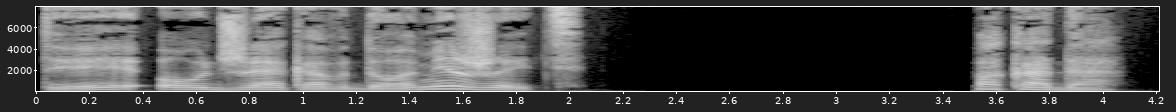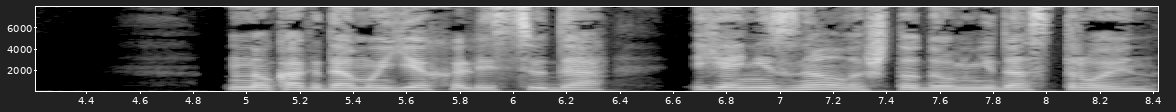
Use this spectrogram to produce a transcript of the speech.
Ты у Джека в доме жить?» «Пока да. Но когда мы ехали сюда, я не знала, что дом недостроен.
